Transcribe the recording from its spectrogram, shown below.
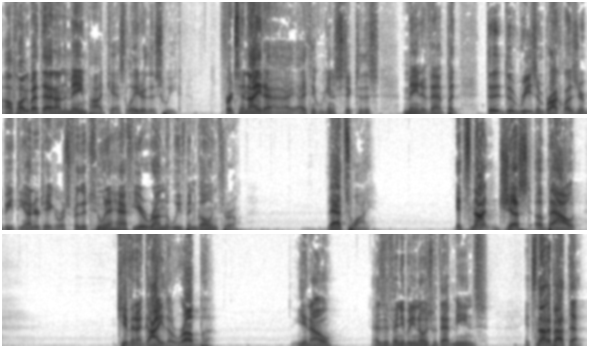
I'll talk about that on the main podcast later this week. For tonight, I, I think we're going to stick to this main event. But the the reason Brock Lesnar beat the Undertaker was for the two and a half year run that we've been going through. That's why. It's not just about giving a guy the rub, you know, as if anybody knows what that means. It's not about that.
